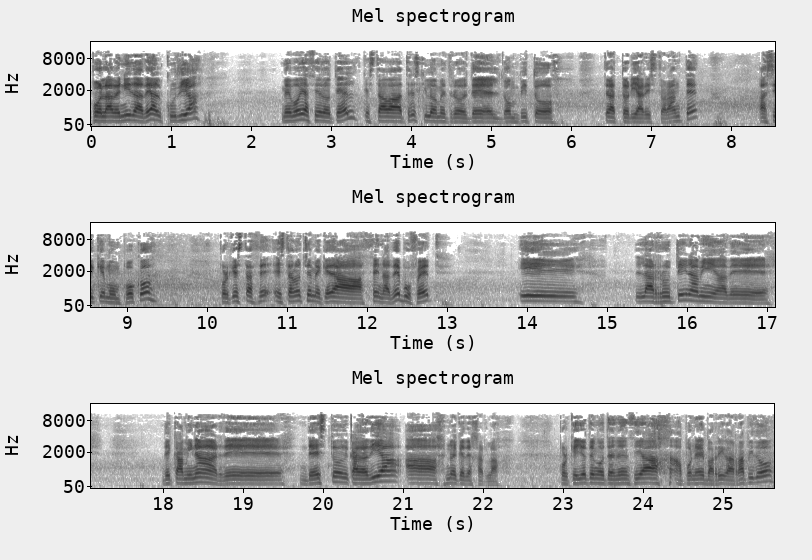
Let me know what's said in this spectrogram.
por la avenida de Alcudia. Me voy hacia el hotel, que estaba a 3 kilómetros del Don Vito Trattoria Restaurante. Así quemo un poco, porque esta, esta noche me queda cena de buffet. Y la rutina mía de, de caminar, de, de, esto de cada día, ah, no hay que dejarla. Porque yo tengo tendencia a poner barriga rápido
